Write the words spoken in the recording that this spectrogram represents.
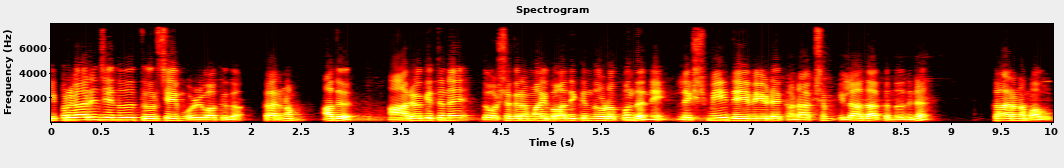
ഇപ്രകാരം ചെയ്യുന്നത് തീർച്ചയായും ഒഴിവാക്കുക. കാരണം അത് ആരോഗ്യത്തിനെ ദോഷകരമായി ബാധിക്കുന്നതോടൊപ്പം തന്നെ ലക്ഷ്മി ദേവിയുടെ കടാക്ഷം ഇല്ലാതാക്കുന്നതിന് കാരണമാവും.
